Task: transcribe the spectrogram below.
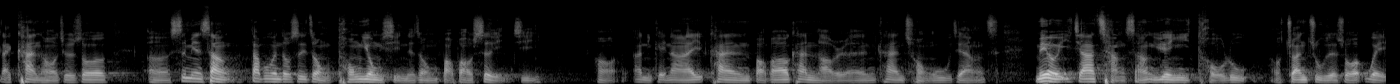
来看哈，就是说呃市面上大部分都是这种通用型的这种宝宝摄影机。哦，啊，你可以拿来看宝宝、看老人、看宠物这样子，没有一家厂商愿意投入哦，专注的说为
